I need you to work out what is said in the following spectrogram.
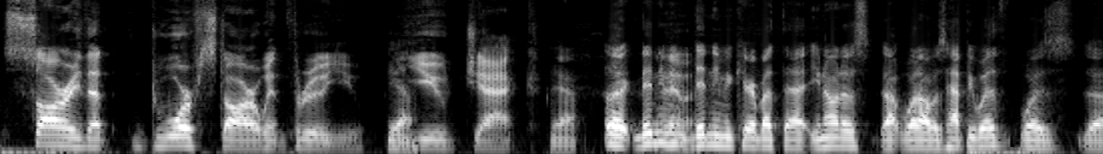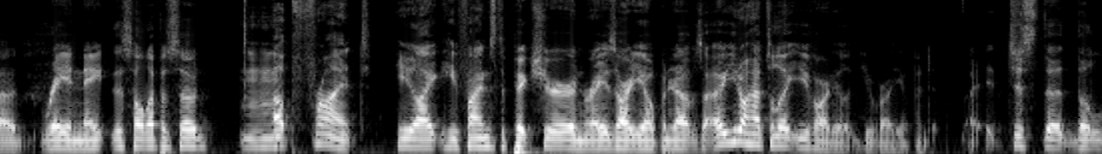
Sorry that Dwarf Star went through you. Yeah. You jack. Yeah. Look, didn't even didn't even care about that. You know what I was uh, what I was happy with was uh, Ray and Nate this whole episode. Mm-hmm. Up front, he like he finds the picture and Ray's already opened it up. It's like, oh, you don't have to look. You've already you've already opened it. It just the the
